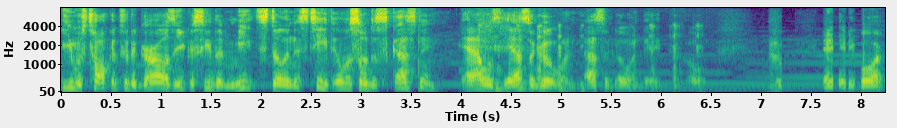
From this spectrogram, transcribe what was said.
he was talking to the girls, and you could see the meat still in his teeth. It was so disgusting. Yeah, that was. Yeah, that's a good one. That's a good one, Dave. Oh. Any, any more?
